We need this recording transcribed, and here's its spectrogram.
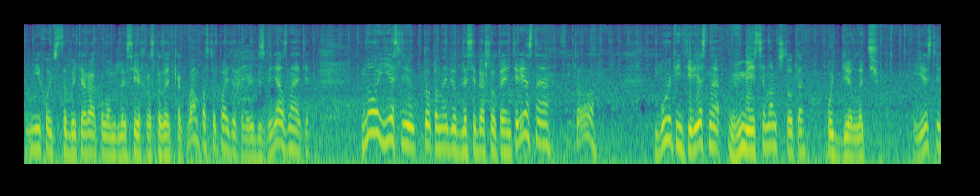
Не хочется быть оракулом для всех, рассказать, как вам поступать, это вы и без меня знаете. Но если кто-то найдет для себя что-то интересное, то будет интересно вместе нам что-то поделать. Если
